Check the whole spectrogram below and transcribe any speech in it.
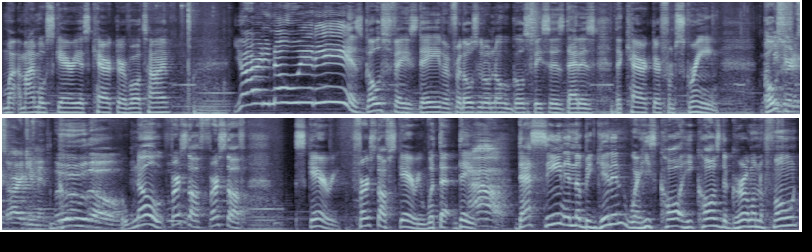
my, my most scariest character of all time. You already know who it is. Ghostface, Dave. And for those who don't know who Ghostface is, that is the character from Scream. Let me hear this argument. Boo, though. No, first off, first off, scary. First off, scary. With that Dave, Ow. that scene in the beginning where he's called, he calls the girl on the phone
